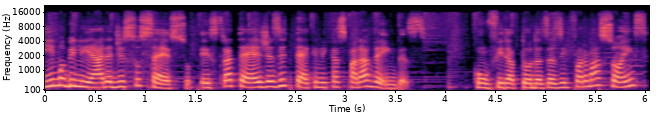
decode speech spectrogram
imobiliária de sucesso, estratégias e técnicas para vendas. Confira todas as informações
